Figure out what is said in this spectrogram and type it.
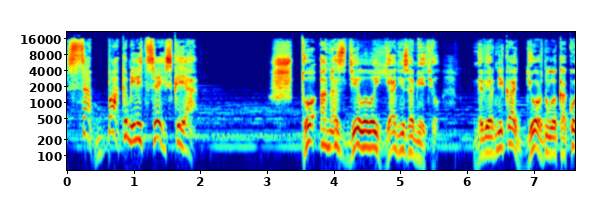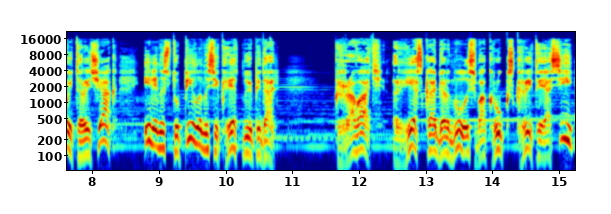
собака милицейская! Что она сделала, я не заметил. Наверняка дернула какой-то рычаг Или наступила на секретную педаль. Кровать резко обернулась вокруг скрытой оси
